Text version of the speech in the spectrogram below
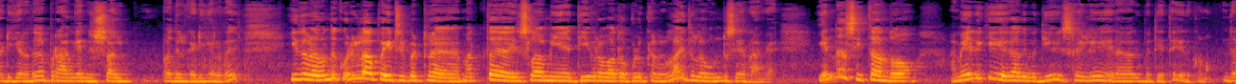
அடிக்கிறது அப்புறம் அங்கே இஸ்ராயல் பதில் அடிக்கிறது இதில் வந்து கொரில்லா பயிற்சி பெற்ற மற்ற இஸ்லாமிய தீவிரவாத குழுக்கள் எல்லாம் இதில் ஒன்று சேர்றாங்க. என்ன சித்தாந்தம்? அமெரிக்க ஏகாதிபத்தியம் இஸ்ரேலிய ஏகாதிபத்தியத்தை இருக்கணும். இந்த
